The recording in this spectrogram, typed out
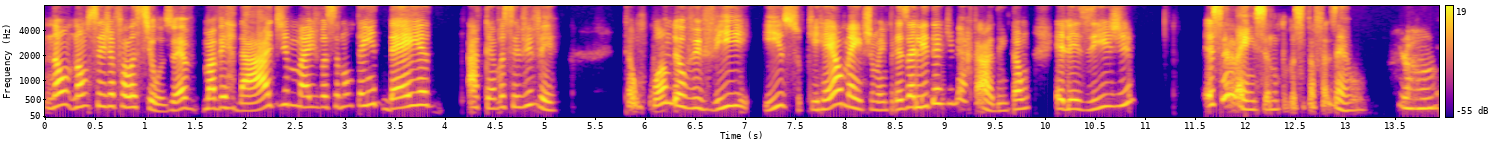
não, não seja falacioso, é uma verdade, mas você não tem ideia até você viver. Então, quando eu vivi isso, que realmente é uma empresa líder de mercado, então ele exige excelência no que você está fazendo. Uhum.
